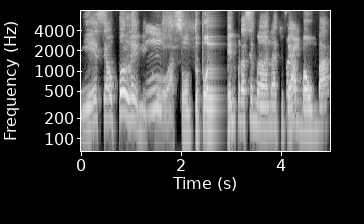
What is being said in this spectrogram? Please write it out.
e esse é o polêmico, Ixi. assunto polêmico da semana, que foi a Polêmico. bomba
